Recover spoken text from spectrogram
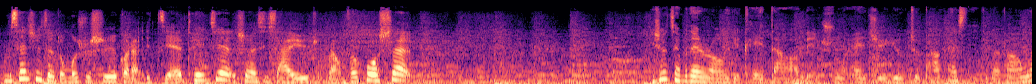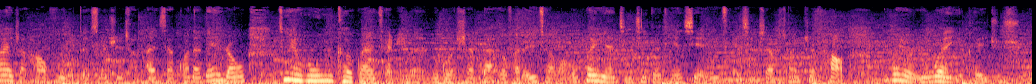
我们三十则夺魔术师过了一节推荐圣河西鲨鱼主让分获胜。以上节目内容也可以到脸书、IG、YouTube、Podcast 以及官方 LINE 账号附的搜寻查看相关的内容。最后呼吁客官彩迷们，如果申办合法的育彩网络会员，请记得填写育彩经销商证号。如果有疑问，也可以去询问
